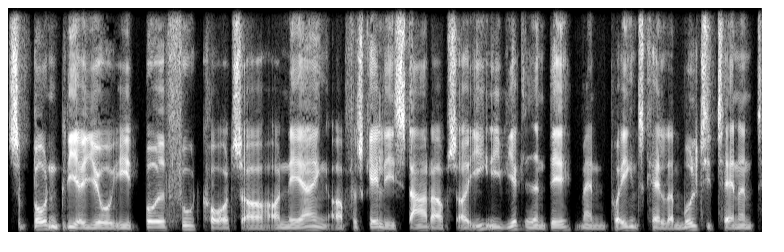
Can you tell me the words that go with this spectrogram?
Så bunden bliver jo i både food courts og, og næring og forskellige startups, og egentlig i virkeligheden det, man på engelsk kalder multitenant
